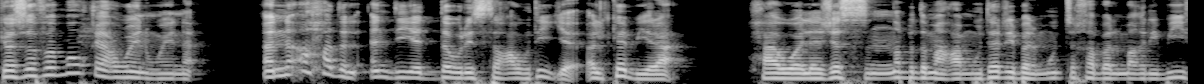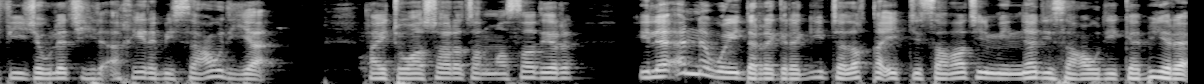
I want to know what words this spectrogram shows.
كشف موقع وين وين أن أحد الأندية الدوري السعودي الكبيرة حاول جس النبض مع مدرب المنتخب المغربي في جولته الأخيرة بالسعودية حيث أشارت المصادر إلى أن وليد الركراكي تلقى اتصالات من نادي سعودي كبير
